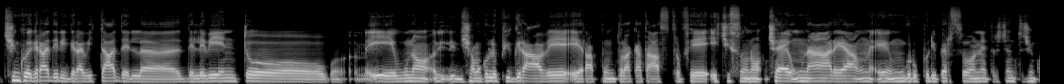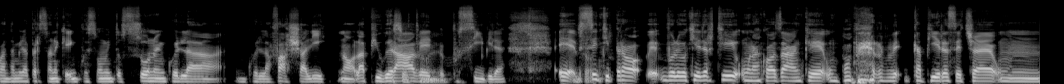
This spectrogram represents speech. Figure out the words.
5 gradi di gravità del, dell'evento e uno, diciamo quello più grave era appunto la catastrofe e ci sono, c'è un'area, un, un gruppo di persone, 350.000 persone che in questo momento sono in quella, in quella fascia lì, no? la più grave possibile. E, esatto. Senti, però eh, volevo chiederti una cosa anche un po' per capire se c'è un,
